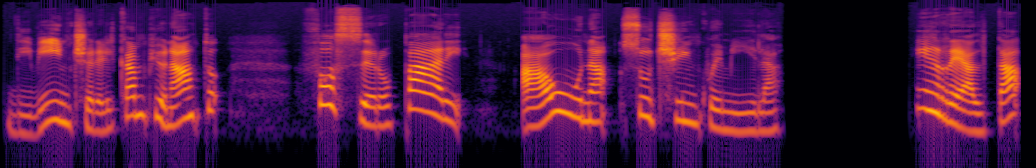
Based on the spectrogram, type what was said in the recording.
di vincere il campionato fossero pari a una su 5.000. In realtà,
